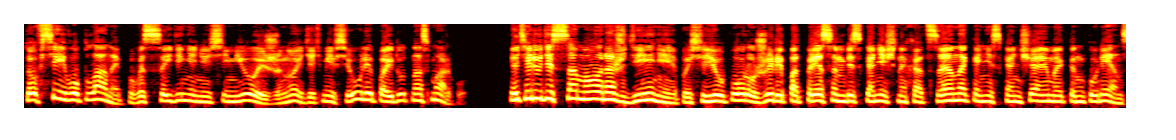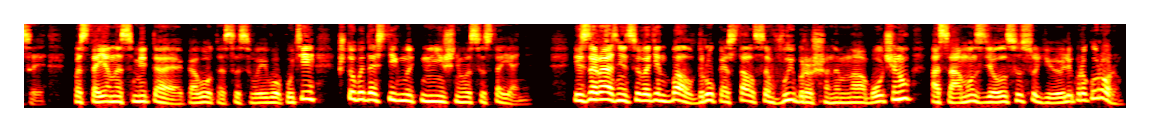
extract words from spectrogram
то все его планы по воссоединению с семьей, женой и детьми в Сеуле пойдут на смарку. Эти люди с самого рождения по сию пору жили под прессом бесконечных оценок и нескончаемой конкуренции, постоянно сметая кого-то со своего пути, чтобы достигнуть нынешнего состояния. Из-за разницы в один балл друг остался выброшенным на обочину, а сам он сделался судьей или прокурором.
